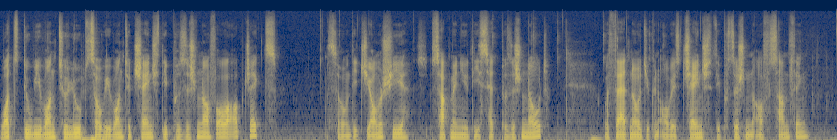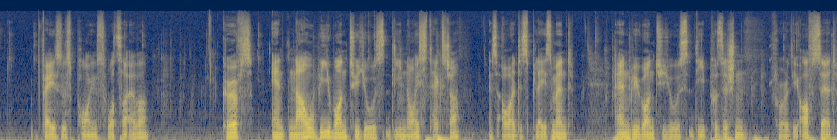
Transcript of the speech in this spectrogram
What do we want to loop? So we want to change the position of our objects. So in the geometry submenu, the set position node. With that node, you can always change the position of something, faces, points, whatsoever, curves. And now we want to use the noise texture as our displacement. And we want to use the position for the offset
